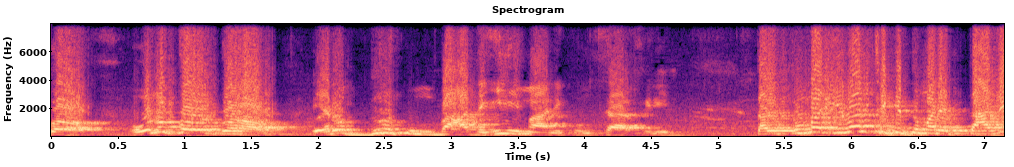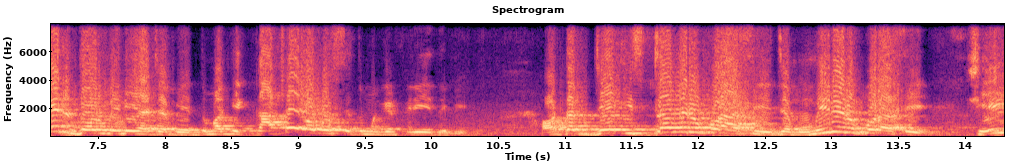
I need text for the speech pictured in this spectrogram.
করো, অনুকরণ করো এরুদ্দুকুম বাদ ঈমানিকুম কাফিরিন। তাহলে তোমার ইমান থেকে তোমার তাদের ধর্মে নিয়ে যাবে, তোমাকে কাফের অবস্থায় তোমাকে ফিরিয়ে দেবে। অর্থাৎ যে ইসলামের উপর আছি, যে মুমিনের উপর আছি, সেই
